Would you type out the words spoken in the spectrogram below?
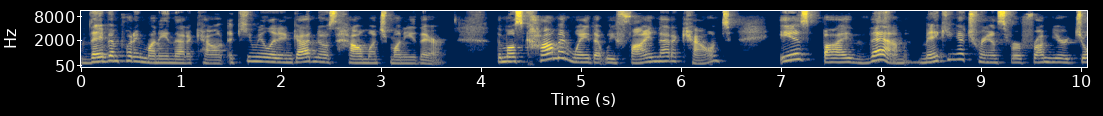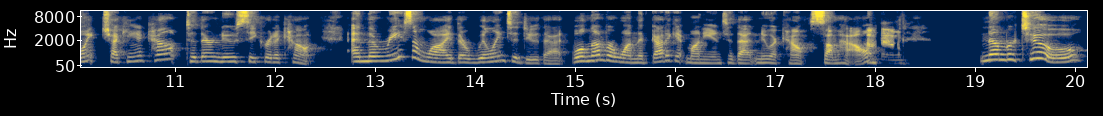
They've been putting money in that account, accumulating God knows how much money there. The most common way that we find that account is by them making a transfer from your joint checking account to their new secret account. And the reason why they're willing to do that, well, number one, they've got to get money into that new account somehow. somehow. Number two,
